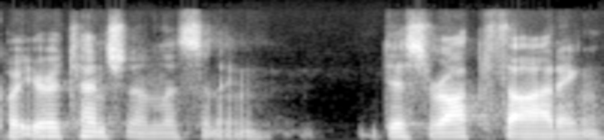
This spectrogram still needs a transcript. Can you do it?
Put your attention on listening. Disrupt thoughting.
